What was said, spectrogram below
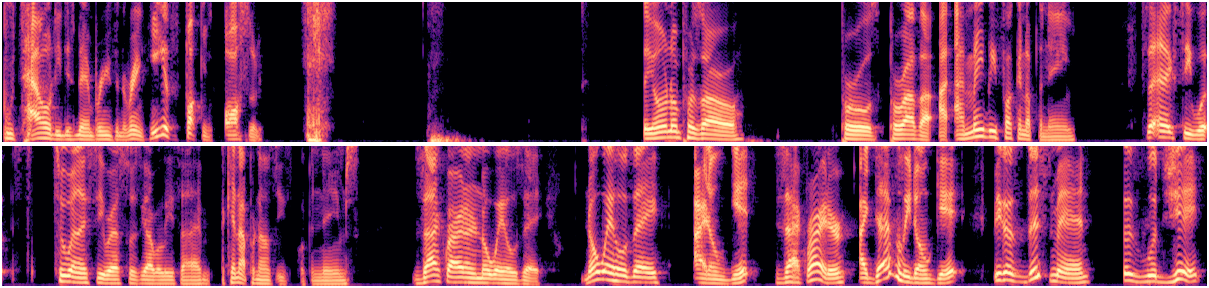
brutality this man brings in the ring. He is fucking awesome. Leona Pizarro, Peroz, Peraza. I, I may be fucking up the name. So NXT, two NXT wrestlers got released. I, I cannot pronounce these fucking names. Zack Ryder and No Way Jose. No Way Jose, I don't get. Zack Ryder, I definitely don't get because this man is legit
